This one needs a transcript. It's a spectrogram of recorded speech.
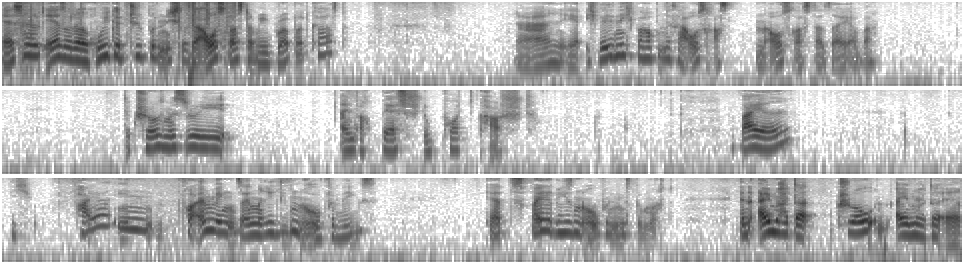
Er ist halt eher so der ruhige Typ und nicht so der Ausraster wie Brawl Podcast. Ja, ich will nicht behaupten, dass er Ausrast, ein Ausraster sei, aber The Crow's Mystery einfach beste Podcast. Weil ich feiere ihn vor allem wegen seinen riesen Openings. Er hat zwei riesen Openings gemacht. In einem hat er Crow, in einem hat er,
